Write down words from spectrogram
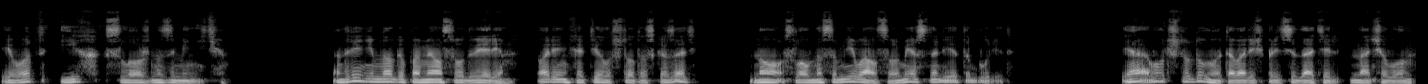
И вот их сложно заменить. Андрей немного помялся у двери. Парень хотел что-то сказать, но словно сомневался, уместно ли это будет. — Я вот что думаю, товарищ председатель, — начал он.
